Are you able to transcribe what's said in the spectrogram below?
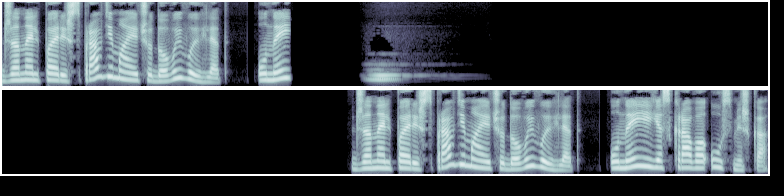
Джанель Періш справді має чудовий вигляд. У неї. Джанель Періш справді має чудовий вигляд. У неї яскрава усмішка,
